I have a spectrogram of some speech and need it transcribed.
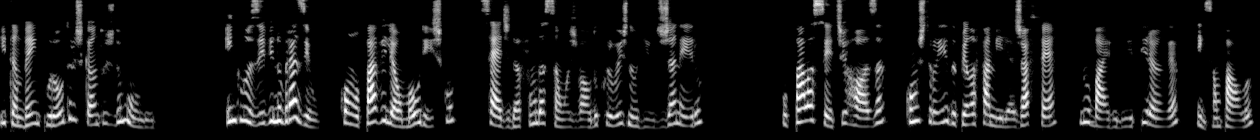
e também por outros cantos do mundo, inclusive no Brasil, com o Pavilhão Mourisco, sede da Fundação Oswaldo Cruz, no Rio de Janeiro, o Palacete Rosa, construído pela família Jafé, no bairro do Ipiranga, em São Paulo,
